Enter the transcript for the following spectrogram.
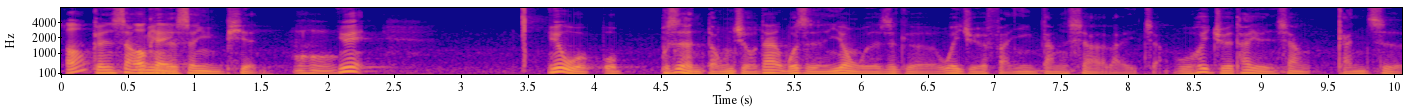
哦，跟上面的生鱼片，嗯哼，因为因为我我不是很懂酒，但我只能用我的这个味觉反应当下来讲，我会觉得它有点像甘蔗。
